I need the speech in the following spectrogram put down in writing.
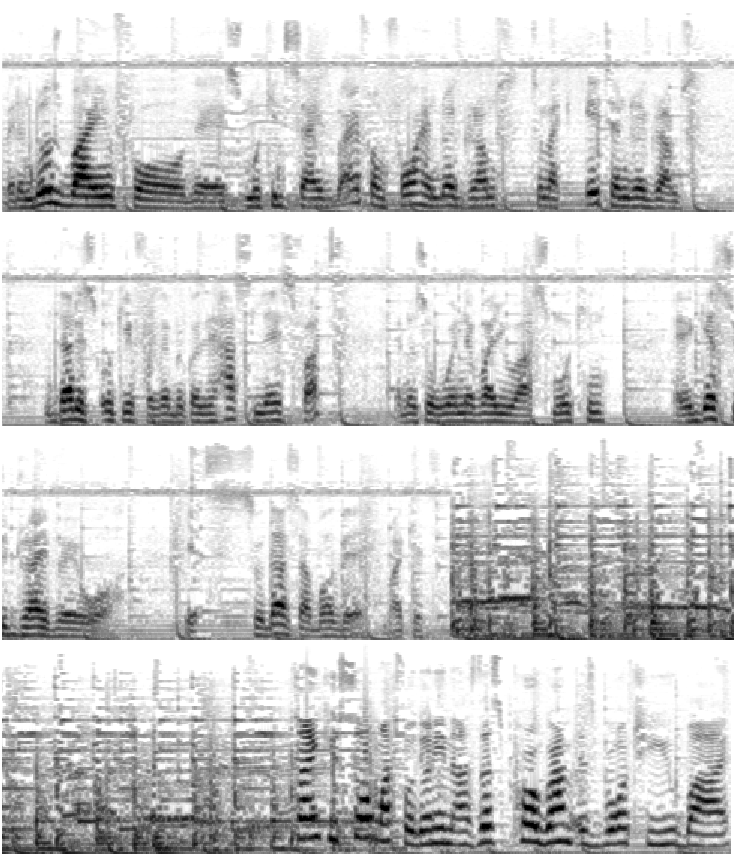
But then those buying for the smoking size buy from 400 grams to like 800 grams. That is okay for them because it has less fat and also whenever you are smoking, it gets to dry very well. Yes, so that's about the market. Thank you so much for joining us. This program is brought to you by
